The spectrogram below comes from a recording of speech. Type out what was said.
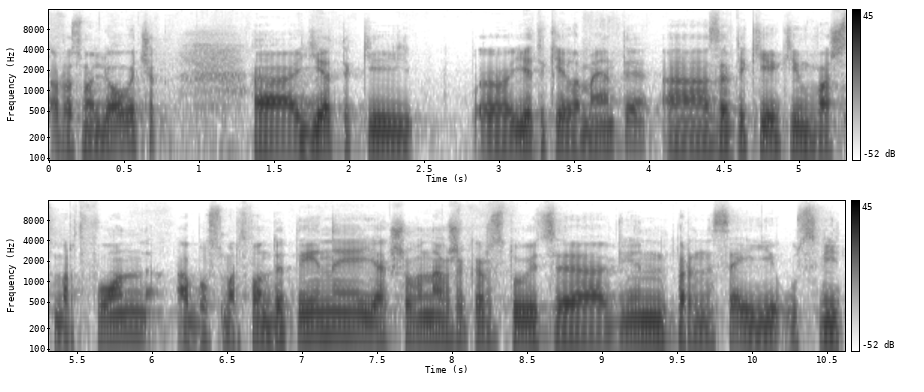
розмальовочок е, є такий. е, Є такі елементи, е, завдяки яким ваш смартфон або смартфон дитини, якщо вона вже користується, він перенесе її у світ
